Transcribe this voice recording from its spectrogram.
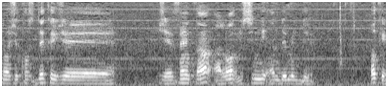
Donc je considère que j'ai j'ai 20 ans, alors je suis né en 2002. Ok.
